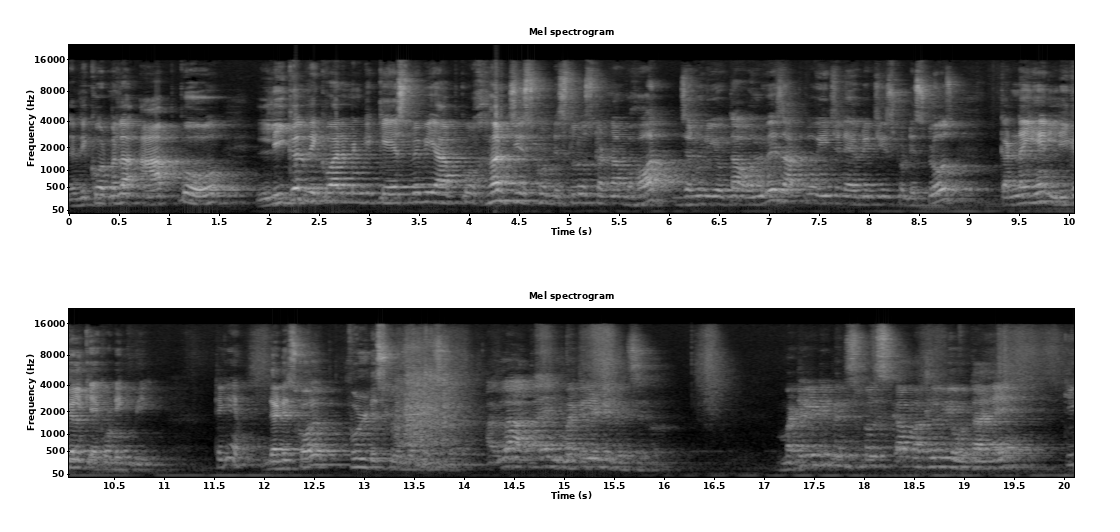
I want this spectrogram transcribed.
रिकॉर्ड मतलब आपको लीगल रिक्वायरमेंट के केस में भी आपको हर चीज़ को डिस्क्लोज करना बहुत ज़रूरी होता है। ऑलवेज आपको ईच एंड एवरी चीज़ को डिस्क्लोज करना ही है लीगल के अकॉर्डिंग भी। ठीक है? That is called full disclosure principle अगला आता है मटेरियलिटी प्रिंसिपल मटेरियलिटी प्रिंसिपल्स का मतलब ये होता है कि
